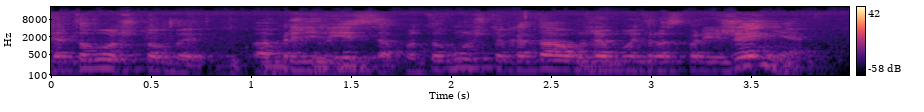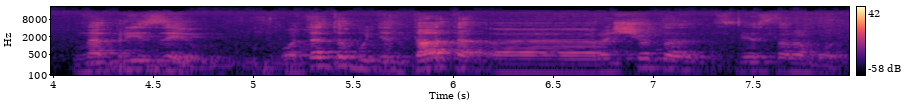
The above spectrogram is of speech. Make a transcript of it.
для того, чтобы определиться, потому что когда уже будет распоряжение на призыв, вот это будет дата э, расчета с места работы.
